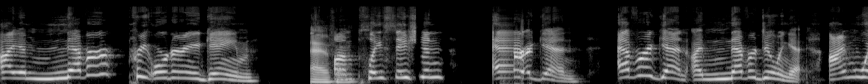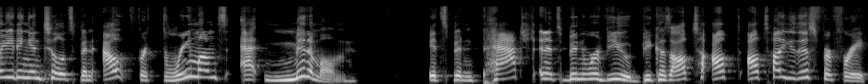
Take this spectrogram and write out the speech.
I am never pre-ordering a game Ever. on PlayStation ever again. Ever again. I'm never doing it. I'm waiting until it's been out for three months at minimum. It's been patched and it's been reviewed because I'll t- I'll I'll tell you this for free.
